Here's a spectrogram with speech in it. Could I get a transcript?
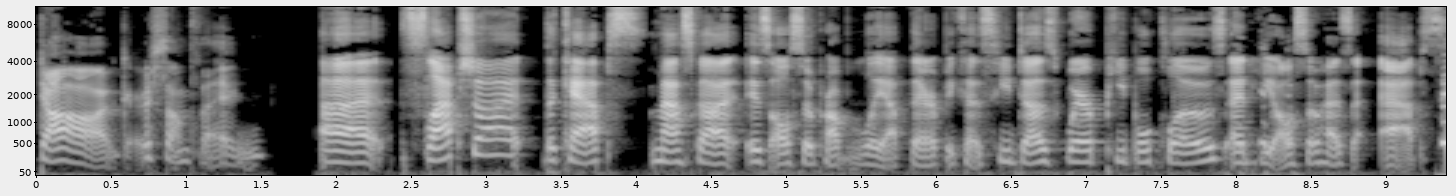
dog or something. Uh, Slapshot, the Caps mascot, is also probably up there because he does wear people clothes and he also has abs. They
